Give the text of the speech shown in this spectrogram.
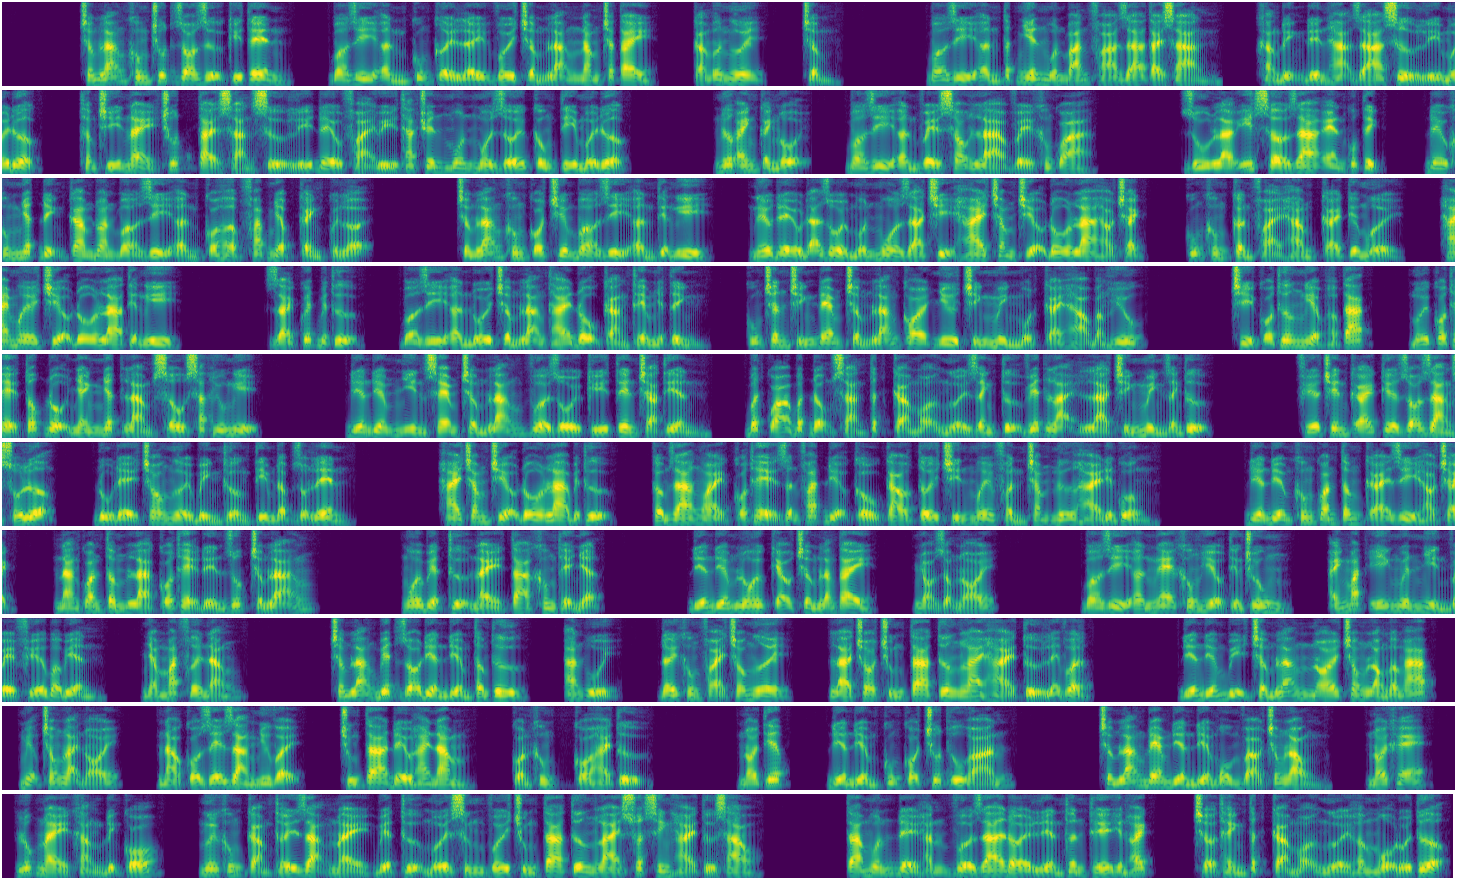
Trầm Lãng không chút do dự ký tên, Bờ Di ẩn cũng cười lấy với Trầm Lãng nắm chặt tay, "Cảm ơn ngươi, Trầm." Bờ gì ẩn tất nhiên muốn bán phá giá tài sản, khẳng định đến hạ giá xử lý mới được, thậm chí này chút tài sản xử lý đều phải ủy thác chuyên môn môi giới công ty mới được. Nước Anh cảnh nội, bờ gì ẩn về sau là về không qua. Dù là ít sở ra en quốc tịch, đều không nhất định cam đoan bờ gì ẩn có hợp pháp nhập cảnh quyền lợi. Trầm lãng không có chiếm bờ gì ẩn tiện nghi, nếu đều đã rồi muốn mua giá trị 200 triệu đô la hào trạch, cũng không cần phải hàm cái kia 10, 20 triệu đô la tiện nghi. Giải quyết biệt thự, bờ gì ẩn đối trầm lãng thái độ càng thêm nhiệt tình, cũng chân chính đem trầm lãng coi như chính mình một cái hảo bằng hữu. Chỉ có thương nghiệp hợp tác mới có thể tốc độ nhanh nhất làm sâu sắc hữu nghị. Điên Điềm nhìn xem trầm lãng vừa rồi ký tên trả tiền, bất quá bất động sản tất cả mọi người danh tự viết lại là chính mình danh tự. Phía trên cái kia rõ ràng số lượng, đủ để cho người bình thường tim đập rộn lên. 200 triệu đô la biệt thự, cầm ra ngoài có thể dẫn phát địa cầu cao tới 90% nữ hài điên cuồng. Điên Điềm không quan tâm cái gì hào trạch, nàng quan tâm là có thể đến giúp trầm lãng. Ngôi biệt thự này ta không thể nhận. Điên điếm lôi kéo trầm lãng tay, nhỏ giọng nói. Bờ gì ẩn nghe không hiểu tiếng Trung, ánh mắt ý nguyên nhìn về phía bờ biển, nhắm mắt phơi nắng. Trầm lãng biết rõ điền điểm tâm tư, an ủi, đây không phải cho ngươi, là cho chúng ta tương lai hải tử lễ vật. Điền điểm bị trầm lãng nói trong lòng ấm áp, miệng trong lại nói, nào có dễ dàng như vậy, chúng ta đều hai năm, còn không có hải tử. Nói tiếp, điền điểm cũng có chút ưu hoán. Trầm lãng đem điền điểm ôm vào trong lòng, nói khẽ, lúc này khẳng định có, ngươi không cảm thấy dạng này biệt thự mới xứng với chúng ta tương lai xuất sinh hải tử sao? Ta muốn để hắn vừa ra đời liền thân thế hiền hách, trở thành tất cả mọi người hâm mộ đối tượng.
